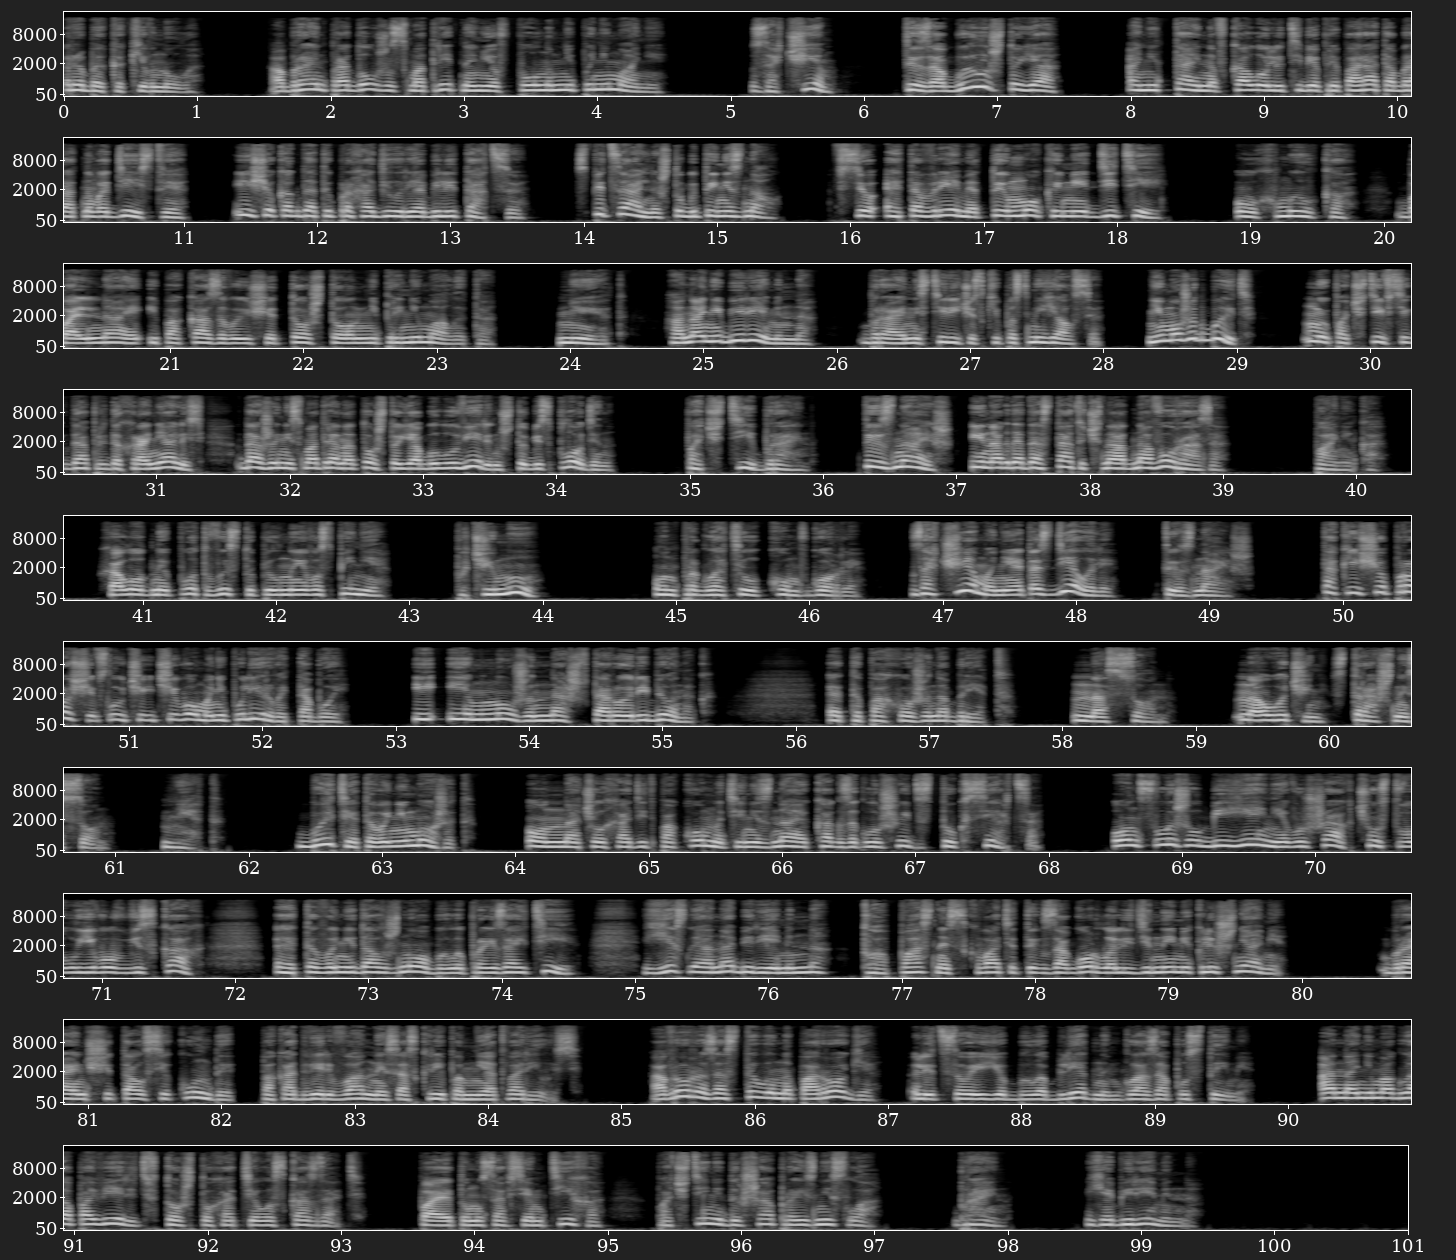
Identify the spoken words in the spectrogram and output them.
Ребекка кивнула. А Брайан продолжил смотреть на нее в полном непонимании. «Зачем? Ты забыла, что я...» Они тайно вкололи тебе препарат обратного действия, еще когда ты проходил реабилитацию. Специально, чтобы ты не знал. Все это время ты мог иметь детей. Ухмылка, больная и показывающая то, что он не принимал это. «Нет, она не беременна», — Брайан истерически посмеялся. «Не может быть! Мы почти всегда предохранялись, даже несмотря на то, что я был уверен, что бесплоден». «Почти, Брайан. Ты знаешь, иногда достаточно одного раза». Паника. Холодный пот выступил на его спине. «Почему?» Он проглотил ком в горле. «Зачем они это сделали?» Ты знаешь. Так еще проще в случае чего манипулировать тобой. И им нужен наш второй ребенок. Это похоже на бред. На сон. На очень страшный сон. Нет. Быть этого не может. Он начал ходить по комнате, не зная, как заглушить стук сердца. Он слышал биение в ушах, чувствовал его в висках. Этого не должно было произойти. Если она беременна, то опасность схватит их за горло ледяными клешнями. Брайан считал секунды, пока дверь в ванной со скрипом не отворилась. Аврора застыла на пороге, лицо ее было бледным, глаза пустыми. Она не могла поверить в то, что хотела сказать. Поэтому совсем тихо, почти не дыша, произнесла. «Брайан, я беременна».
